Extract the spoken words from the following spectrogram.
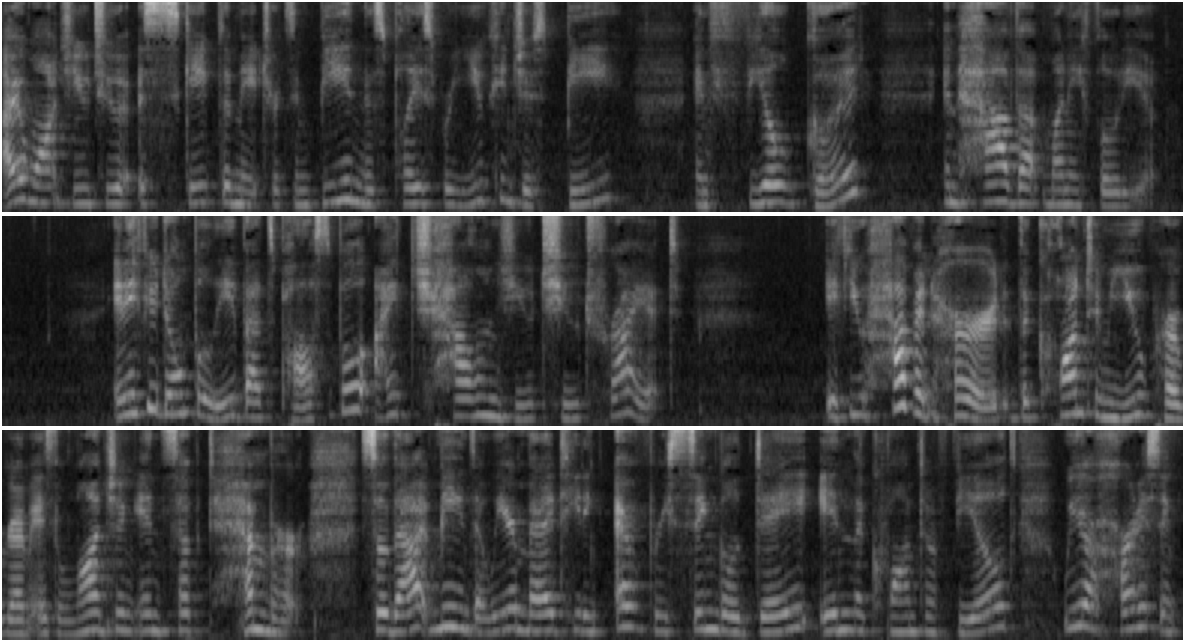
I want you to escape the matrix and be in this place where you can just be and feel good and have that money flow to you. And if you don't believe that's possible, I challenge you to try it. If you haven't heard, the Quantum You program is launching in September. So that means that we are meditating every single day in the quantum field. We are harnessing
